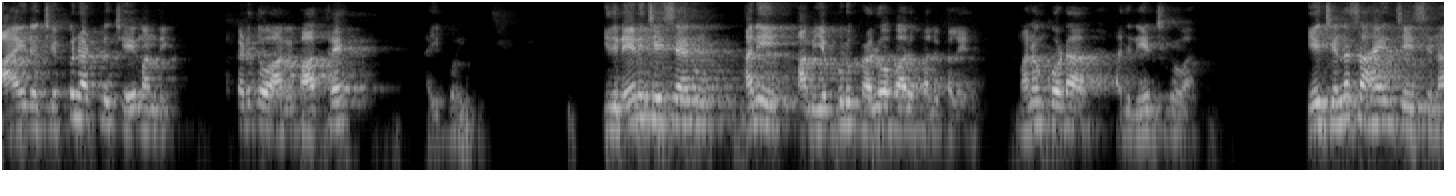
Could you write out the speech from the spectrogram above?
ఆయన చెప్పినట్లు చేయమంది. అక్కడితో ఆమె పాత్రే అయిపోయింది. ఇది నేను చేశాను అని ఆమె ఎప్పుడు ప్రలోభాలు పలుకలేదు. మనం కూడా అది నేర్చుకోవాలి. ఏ చిన్న సహాయం చేసినా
